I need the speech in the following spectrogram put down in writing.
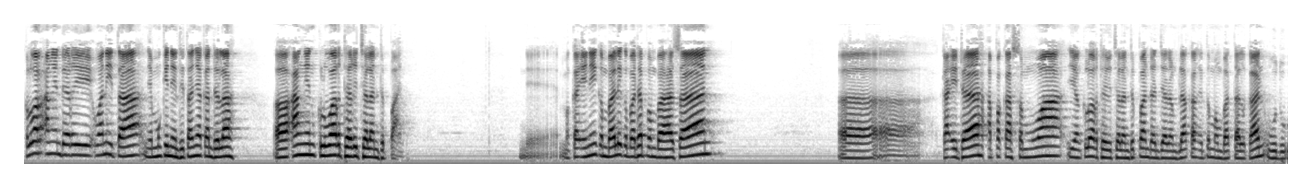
keluar angin dari wanita yang mungkin yang ditanyakan adalah uh, angin keluar dari jalan depan. Ya, maka ini kembali kepada pembahasan uh, kaidah apakah semua yang keluar dari jalan depan dan jalan belakang itu membatalkan wudhu.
